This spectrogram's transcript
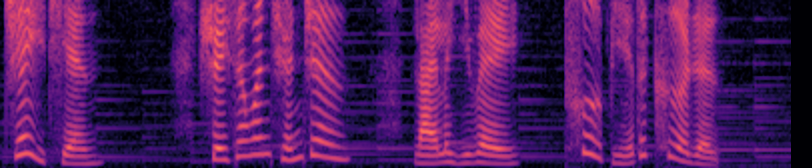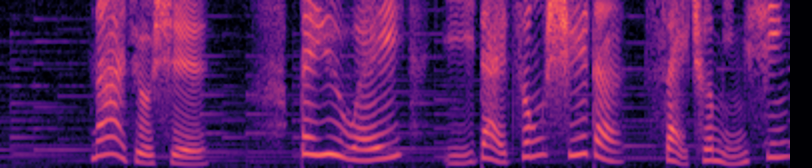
这一天，水乡温泉镇来了一位。特别的客人，那就是被誉为一代宗师的赛车明星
